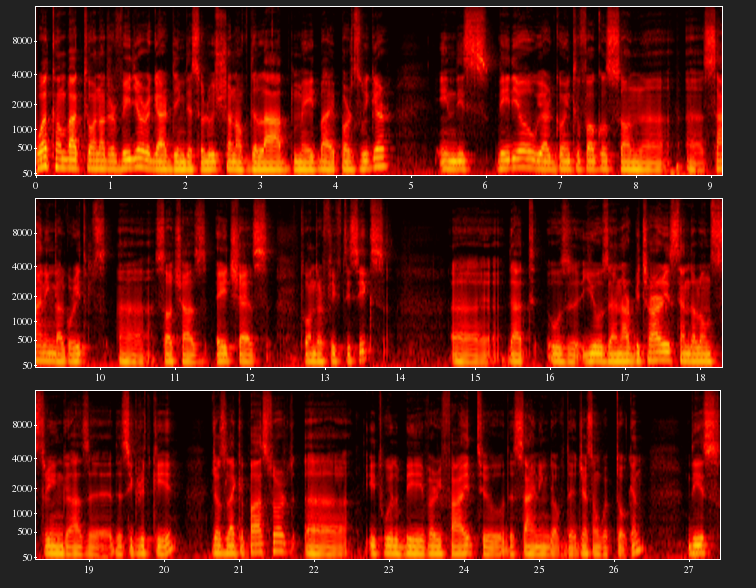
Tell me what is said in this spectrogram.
Welcome back to another video regarding the solution of the lab made by Porzweiger. In this video we are going to focus on uh, uh, signing algorithms uh, such as HS256 uh, that use an arbitrary standalone string as uh, the secret key. Just like a password, uh, it will be verified to the signing of the JSON Web Token. This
